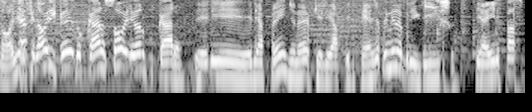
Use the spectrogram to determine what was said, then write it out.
Olha, No final ele ganha do cara só olhando pro cara. Ele, ele aprende, né? Porque ele, ele perde a primeira briga. isso. E aí ele passa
